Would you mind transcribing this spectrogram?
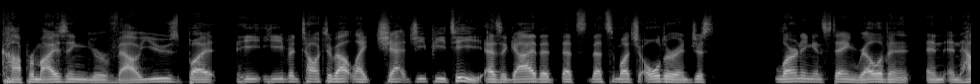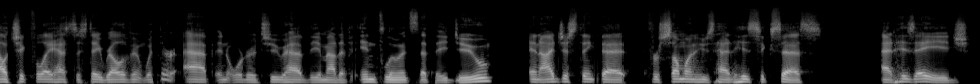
compromising your values, but he he even talked about like Chat GPT as a guy that that's that's much older and just learning and staying relevant and and how Chick-fil-A has to stay relevant with their app in order to have the amount of influence that they do. And I just think that for someone who's had his success at his age,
